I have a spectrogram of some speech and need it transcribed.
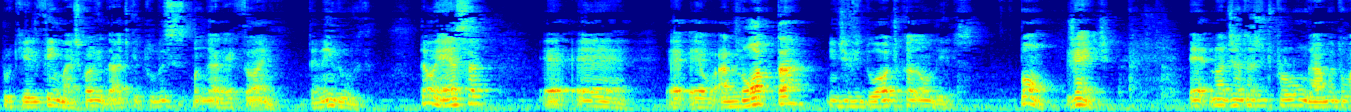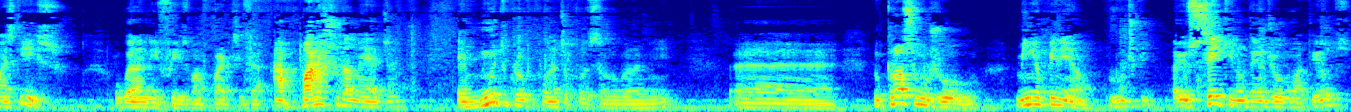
porque ele tem mais qualidade que tudo esses pangaré que estão aí, não tem nem dúvida. Então essa é, é, é, é, a nota individual de cada um deles. Bom, gente, é, não adianta a gente prolongar muito mais que isso. O Guarani fez uma partida abaixo da média, é muito preocupante a posição do Guarani. No próximo jogo, minha opinião, eu sei que não tem o Diogo Matheus,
